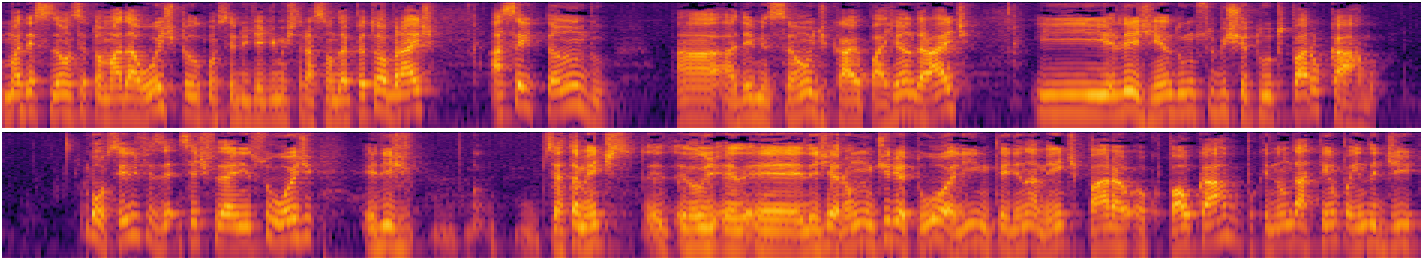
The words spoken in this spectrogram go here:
uma decisão a ser tomada hoje pelo Conselho de Administração da Petrobras, aceitando a, a demissão de Caio Paz de Andrade e elegendo um substituto para o cargo. Bom, se, eles, fizer, se eles fizerem isso hoje, eles certamente elegerão um diretor ali interinamente para ocupar o cargo, porque não dá tempo ainda de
